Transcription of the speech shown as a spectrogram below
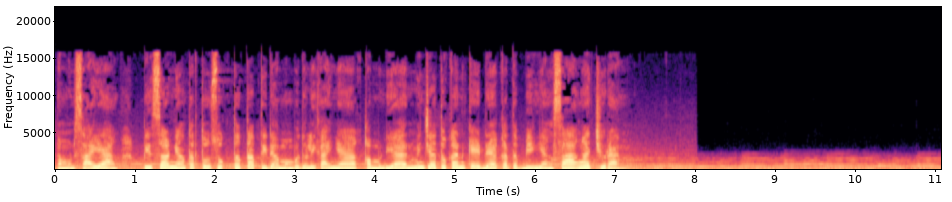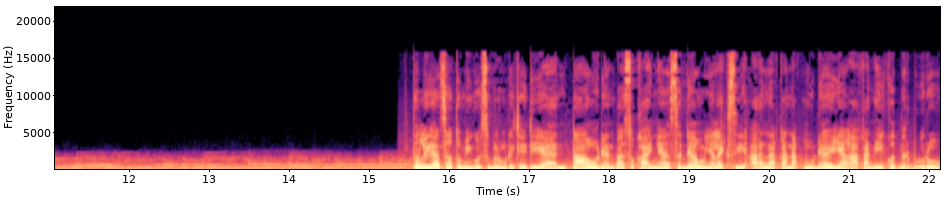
Namun sayang, bison yang tertusuk tetap tidak mempedulikannya kemudian menjatuhkan Keda ke tebing yang sangat curam. Terlihat satu minggu sebelum kejadian, Tau dan pasukannya sedang menyeleksi anak-anak muda yang akan ikut berburu.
